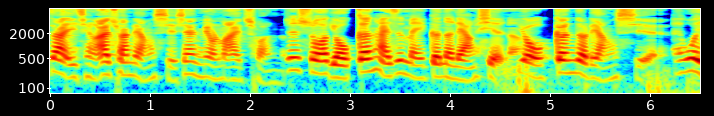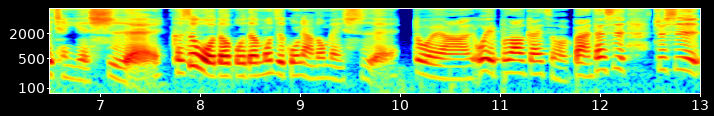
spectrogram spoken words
在以前爱穿凉鞋，现在没有那么爱穿了。就是说有跟还是没跟的凉鞋呢？有跟的凉鞋。哎，我以前也是哎，可是我的我的拇指姑娘都没事哎。对啊，我也不知道该怎么办，但是就是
